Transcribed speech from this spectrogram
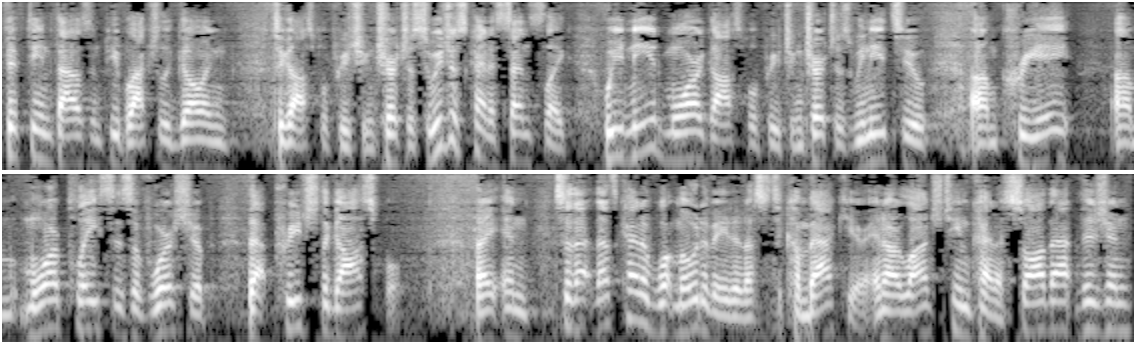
15,000 people actually going to gospel preaching churches. So we just kind of sense like we need more gospel preaching churches. We need to um, create um, more places of worship that preach the gospel. Right? And so that, that's kind of what motivated us to come back here. And our launch team kind of saw that vision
